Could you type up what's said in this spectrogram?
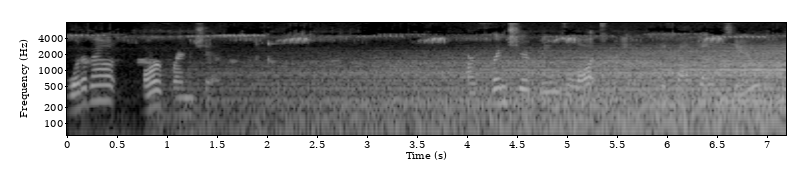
what about our friendship? Our friendship means a lot to me. Is that done too?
